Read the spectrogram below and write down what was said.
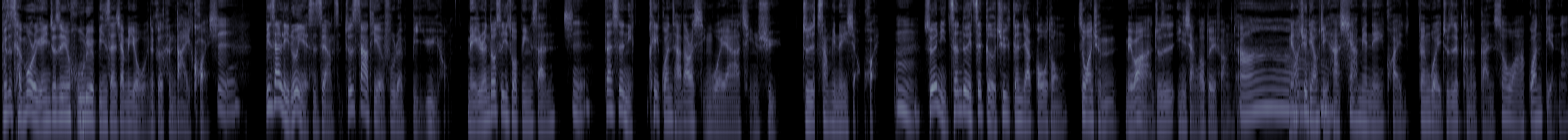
不是沉没的原因，就是因为忽略冰山下面有那个很大一块。是，冰山理论也是这样子，就是萨提尔夫人比喻哈，每个人都是一座冰山。是，但是你可以观察到的行为啊、情绪，就是上面那一小块。嗯，所以你针对这个去跟人家沟通，是完全没办法，就是影响到对方的啊。你要去了解他下面那一块氛围，就是可能感受啊、观点啊，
